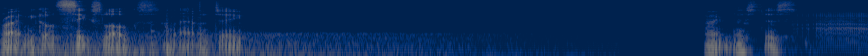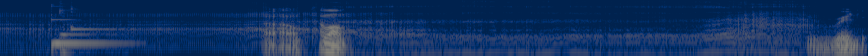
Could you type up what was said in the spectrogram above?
Right, we've got six logs. That'll do. Right, let's just... Oh, come on. Really?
